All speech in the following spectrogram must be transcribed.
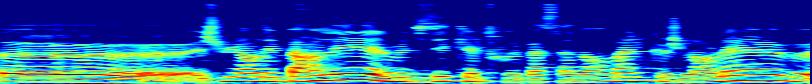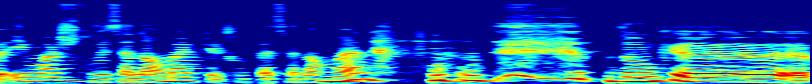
Euh, Je lui en ai parlé, elle me disait qu'elle trouvait pas ça normal que je l'enlève et moi je trouvais ça normal qu'elle trouve pas ça normal. Donc euh,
